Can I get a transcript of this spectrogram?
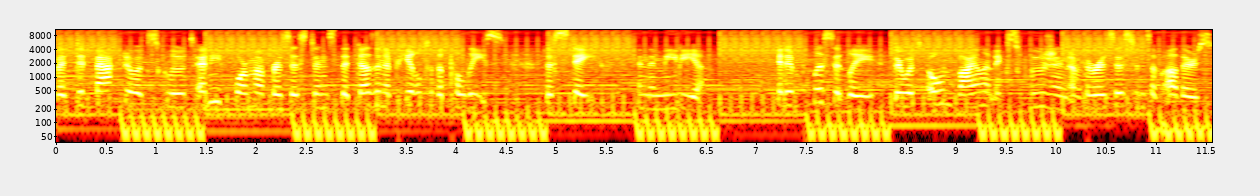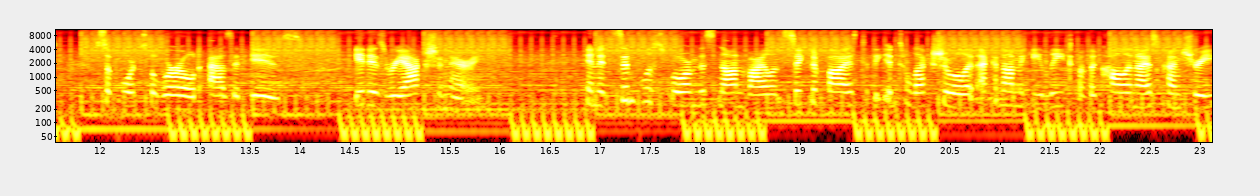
that de facto excludes any form of resistance that doesn't appeal to the police, the state, and the media. It implicitly, through its own violent exclusion of the resistance of others, supports the world as it is. It is reactionary. In its simplest form, this nonviolence signifies to the intellectual and economic elite of the colonized country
